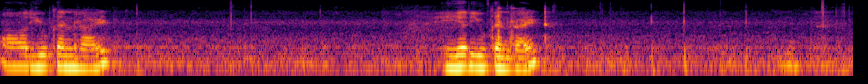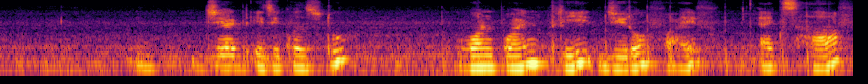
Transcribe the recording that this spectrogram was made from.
Or you can write here you can write z is equals to 1.305 x half.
